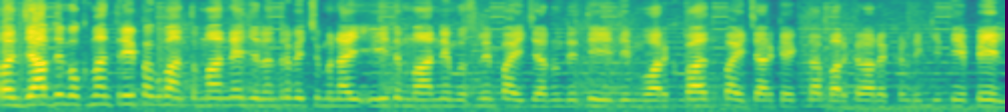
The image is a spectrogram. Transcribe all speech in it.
ਪੰਜਾਬ ਦੇ ਮੁੱਖ ਮੰਤਰੀ ਭਗਵੰਤ ਮਾਨ ਨੇ ਜਲੰਧਰ ਵਿੱਚ ਮਨਾਈ ਈਦ, ਮਾਨ ਨੇ ਮੁਸਲਿਮ ਭਾਈਚਾਰੇ ਨੂੰ ਦਿੱਤੀ ਈਦ ਦੀ ਮੁਬਾਰਕਬਾਦ, ਭਾਈਚਾਰਕ ਏਕਤਾ ਬਰਕਰਾਰ ਰੱਖਣ ਦੀ ਕੀਤੀ ਅਪੀਲ।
